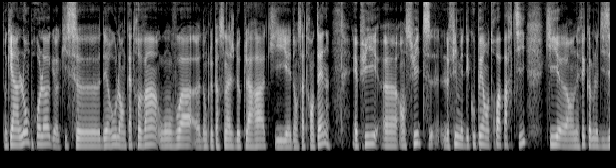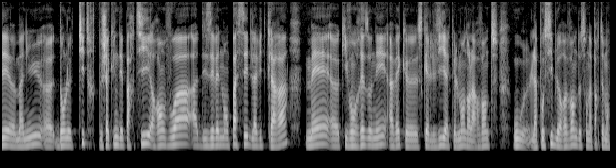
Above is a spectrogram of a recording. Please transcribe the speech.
Donc, il y a un long prologue qui se déroule en 80 où on voit euh, donc le personnage de Clara qui est dans sa trentaine. Et puis euh, ensuite, le film est découpé en trois parties qui, euh, en effet, comme le disait Manu, dont le titre de chacune des parties renvoie à des événements passés de la vie de Clara, mais qui vont résonner avec ce qu'elle vit actuellement dans la revente ou la possible revente de son appartement.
